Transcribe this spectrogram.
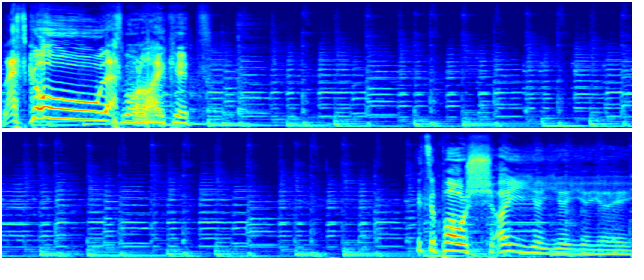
Let's go! That's more like it. It's a power sh- ay, ay, ay, ay, ay.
